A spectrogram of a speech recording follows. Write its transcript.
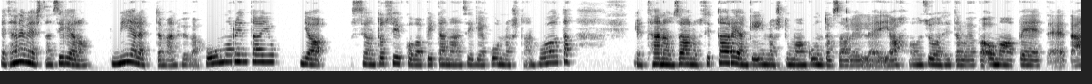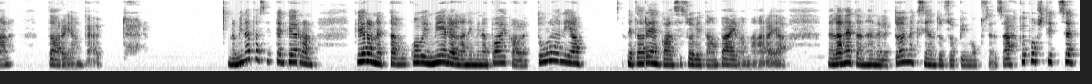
Et hänen mielestään Siljalla on mielettömän hyvä huumorintaju ja se on tosi kova pitämään Silja kunnostaan huolta että hän on saanut sitten Tarjankin innostumaan kuntosalille ja on suositellut jopa omaa PT-tään Tarjan käyttöön. No minäpä sitten kerron, kerron, että kovin mielelläni minä paikalle tulen ja me Tarjan kanssa sovitaan päivämäärä ja Mä lähetän hänelle toimeksiantosopimuksen sähköpostitse,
